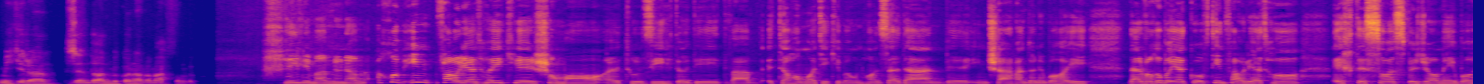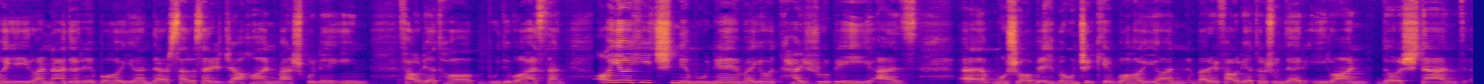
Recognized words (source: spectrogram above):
می‌گیرن زندان می‌کنن و محکوم می‌کنن. خیلی ممنونم. خب این فعالیت هایی که شما توضیح دادید و اتهاماتی که به اونها زدن به این شهروندان باهایی در واقع باید گفت این فعالیت ها اختصاص به جامعه باهایی ایران نداره. باهاییان در سراسر جهان مشغول این فعالیت ها بوده و هستند. آیا هیچ نمونه و یا تجربه ای از مشابه به اونچه که باهایان برای فعالیتاشون در ایران داشتند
